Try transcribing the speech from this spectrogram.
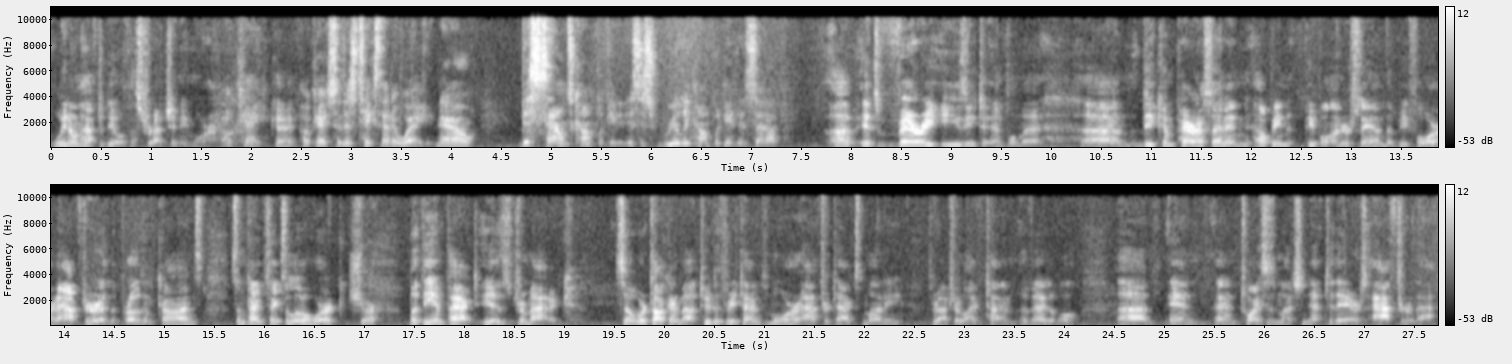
We don't have to deal with a stretch anymore. Okay. Okay. Okay, so this takes that away. Now, this sounds complicated. Is this really complicated to set up? Uh, it's very easy to implement. Um, Right. The comparison and helping people understand the before and after and the pros and cons sometimes takes a little work, Sure. But the impact is dramatic. So we're talking about two to three times more after-tax money throughout your lifetime available, um, and and twice as much net to theirs after that.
